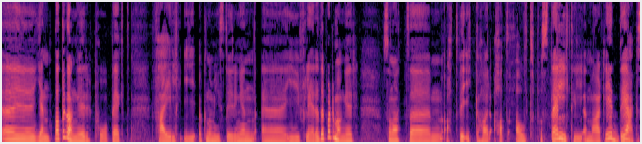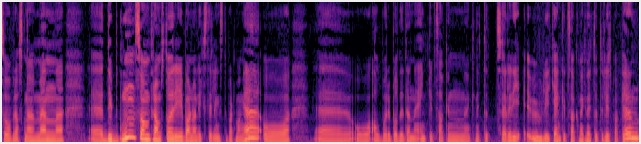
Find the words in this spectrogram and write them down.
gjentatte ganger påpekt feil i økonomistyringen eh, i flere departementer. Sånn at, eh, at, vi ikke har hatt alt på stell til enhver tid, det er ikke så overraskende. Men eh, dybden som framstår i Barne- og likestillingsdepartementet, og, eh, og alvoret både i denne enkeltsaken knyttet, eller de ulike enkeltsakene knyttet til Lysbakken,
